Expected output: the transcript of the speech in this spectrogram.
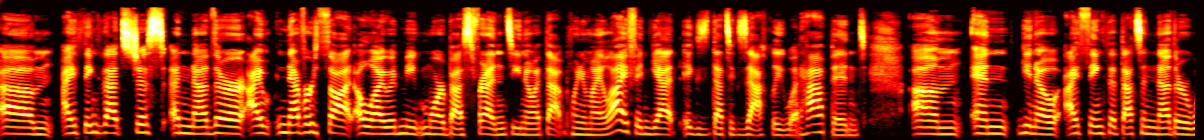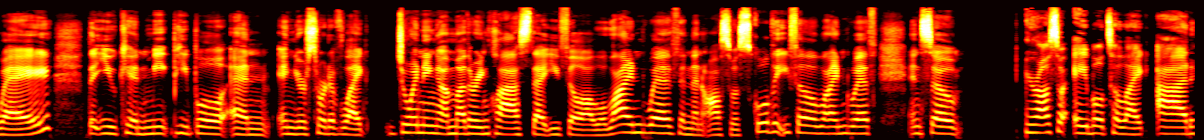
um, I think that's just another, I never thought, oh, I would meet more best friends, you know, at that point in my life. And yet ex- that's exactly what happened. Um, and, you know, I think that that's another way that you can meet people and, and you're sort of like joining a mothering class that you feel all aligned with, and then also a school that you feel aligned with. And so, you're also able to like add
